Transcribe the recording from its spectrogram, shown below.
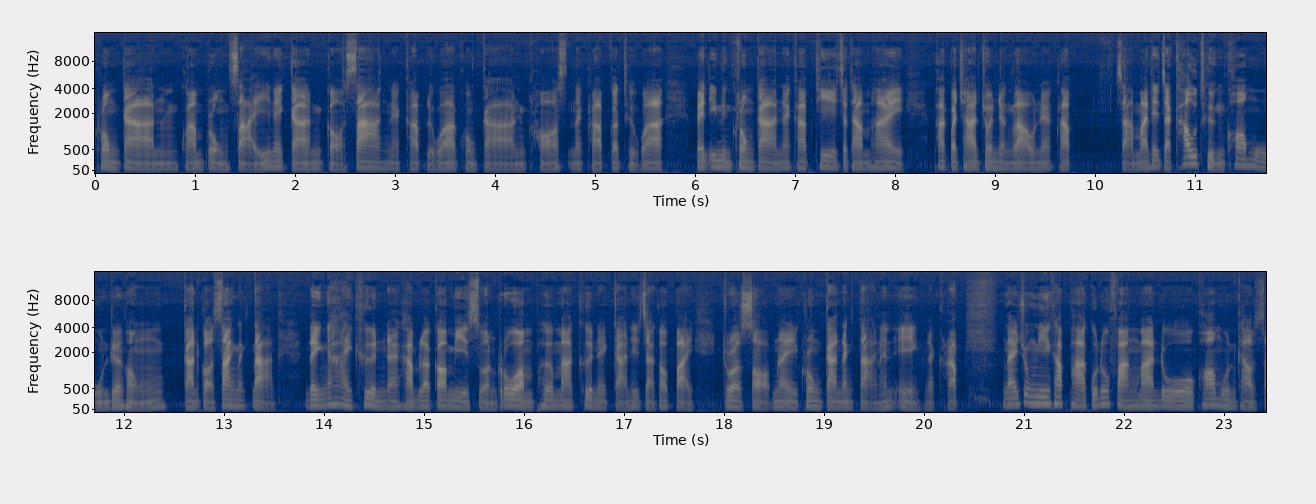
โครงการความโปร่งใสในการก่อสร้างนะครับ หรือว่าโครงการครอสนะครับ ก็ถือว่าเป็นอีกหนึ่งโครงการนะครับที่จะทำให้ภาคประชาชนอย่างเรานะครับ สามารถที่จะเข้าถึงข้อมูลเรื่องของการก่อสร้างต่างๆ ได้ง่ายขึ้นนะครับ แล้วก็มีส่วนร่วมเพิ่มมากขึ้นในการที่จะเข้าไปตรวจสอบในโครงการต่างๆ นั่นเองนะครับ ในช่วงนี้ครับพาคุณผู้ฟังมาดูข้อมูลข่าวส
